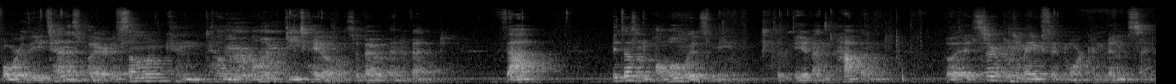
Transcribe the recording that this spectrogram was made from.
for the tennis player, if someone can tell you a lot of details about an event, that it doesn't always mean that the event happened, but it certainly makes it more convincing.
